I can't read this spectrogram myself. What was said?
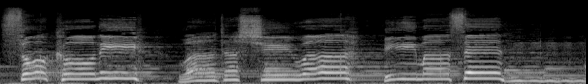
そこに私はいません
